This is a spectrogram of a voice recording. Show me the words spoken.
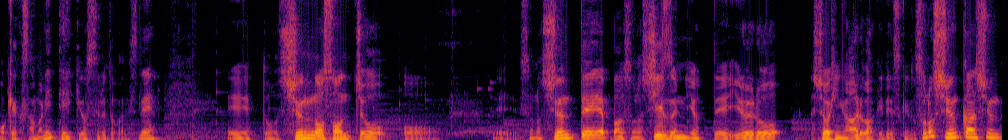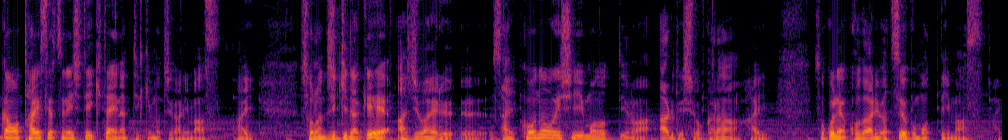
お客様に提供するとかですね。えっ、と、旬の尊重。えー、その旬ってやっぱそのシーズンによっていろいろ商品があるわけですけど、その瞬間瞬間を大切にしていきたいなっていう気持ちがあります。はい。その時期だけ味わえる最高の美味しいものっていうのはあるでしょうから、はい。そこにはこだわりは強く持っています。はい、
